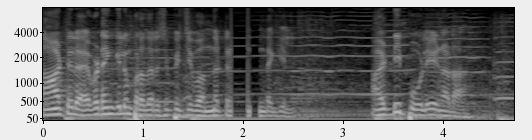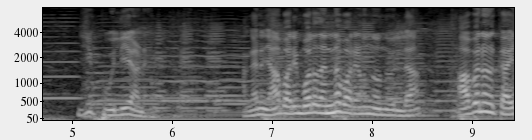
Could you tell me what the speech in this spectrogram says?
നാട്ടിലോ എവിടെയെങ്കിലും പ്രദർശിപ്പിച്ച് വന്നിട്ടുണ്ടെങ്കിൽ അടിപൊളിയാണടാ. ഈ പുലിയാണ്. അങ്ങനെ ഞാൻ പറയും പോലെ തന്നെ പറയണമെന്നൊന്നുമില്ല. അവനൊന്ന് കൈ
